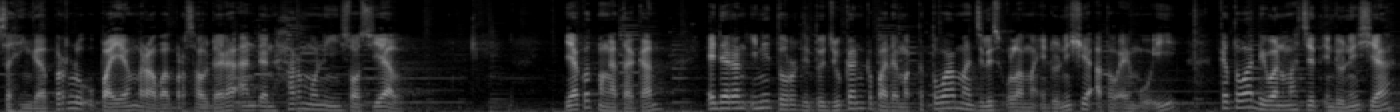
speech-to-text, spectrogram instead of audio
sehingga perlu upaya merawat persaudaraan dan harmoni sosial. Yakut mengatakan, edaran ini turut ditujukan kepada Ketua Majelis Ulama Indonesia atau MUI, Ketua Dewan Masjid Indonesia,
